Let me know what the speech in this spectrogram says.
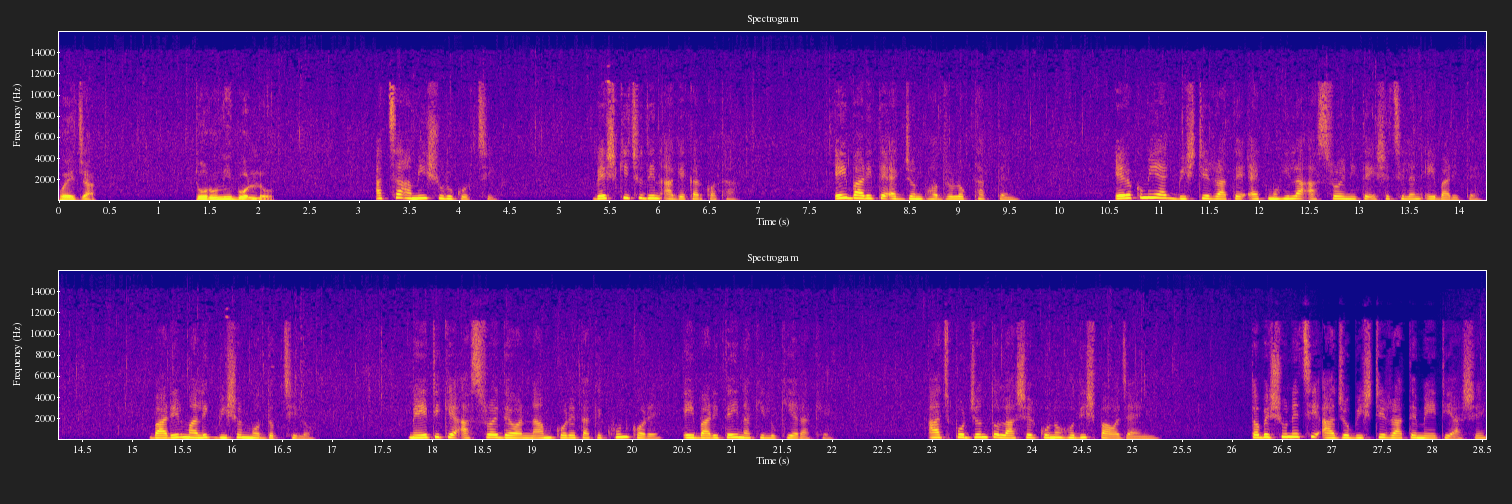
হয়ে যাক। তরুণী বলল আচ্ছা আমি শুরু করছি। বেশ কিছুদিন আগেকার কথা। এই বাড়িতে একজন ভদ্রলোক থাকতেন। এরকমই এক বৃষ্টির রাতে এক মহিলা আশ্রয় নিতে এসেছিলেন এই বাড়িতে। বাড়ির মালিক ভীষণ মদ্যপ ছিল। মেয়েটিকে আশ্রয় দেওয়ার নাম করে তাকে খুন করে এই বাড়িতেই নাকি লুকিয়ে রাখে। আজ পর্যন্ত লাশের কোনো হদিশ পাওয়া যায়নি। তবে শুনেছি আজও বৃষ্টির রাতে মেয়েটি আসে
